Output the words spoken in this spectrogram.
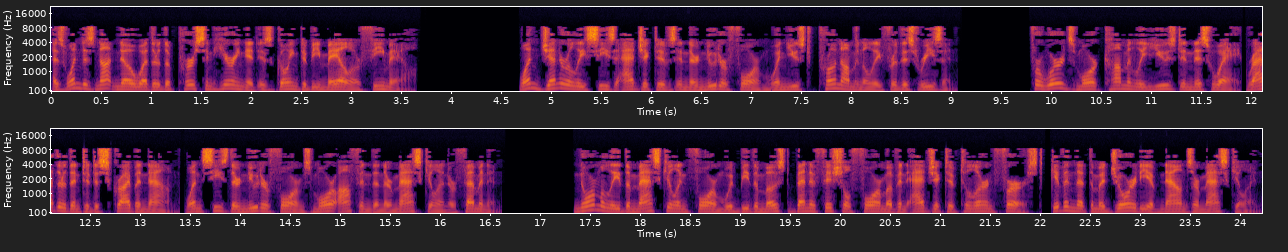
as one does not know whether the person hearing it is going to be male or female. One generally sees adjectives in their neuter form when used pronominally for this reason. For words more commonly used in this way rather than to describe a noun one sees their neuter forms more often than their masculine or feminine. Normally the masculine form would be the most beneficial form of an adjective to learn first, given that the majority of nouns are masculine.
